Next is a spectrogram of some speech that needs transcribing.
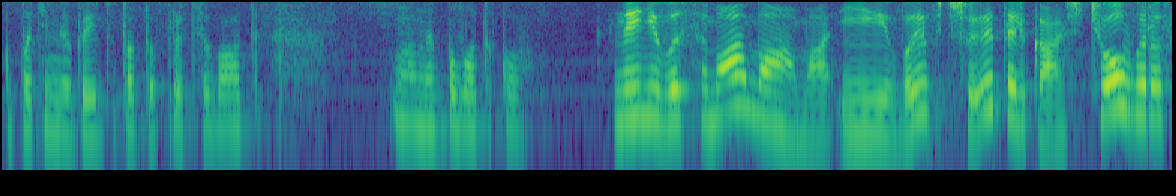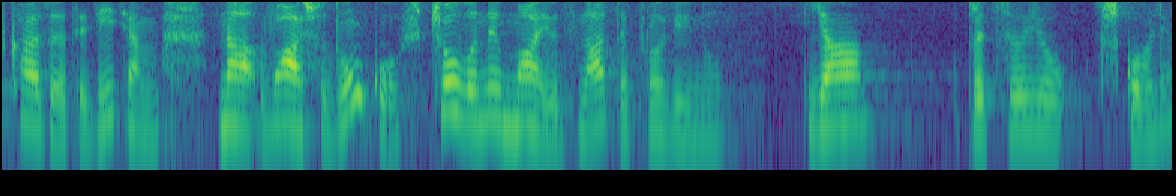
а потім я вийду тобто працювати. Ну, не було такого. Нині ви сама мама і ви вчителька. Що ви розказуєте дітям на вашу думку, що вони мають знати про війну? Я працюю в школі.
